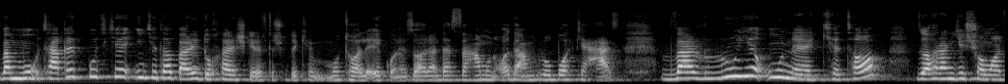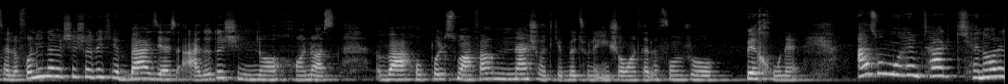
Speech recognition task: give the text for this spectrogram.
و معتقد بود که این کتاب برای دخترش گرفته شده که مطالعه کنه. ظاهرا دست همون آدم رو با که هست. و روی اون کتاب ظاهرا یه شماره تلفنی نوشته شده که بعضی از اعدادش ناخواناست و خب پلیس موفق نشد که بتونه این شماره تلفن رو بخونه. از اون مهمتر کنار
